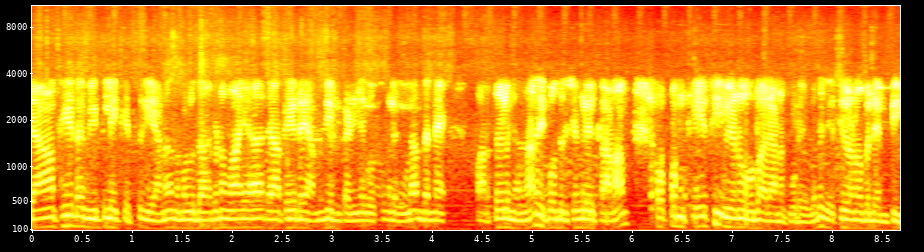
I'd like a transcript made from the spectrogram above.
രാധയുടെ വീട്ടിലേക്ക് എത്തുകയാണ്. നമ്മൾ ദാരുണമായ രാധയുടെ അന്ത്യം കഴിഞ്ഞ ദിവസങ്ങളെല്ലാം തന്നെ വാർത്തകളിൽ നിന്നാണ്. ഇപ്പോൾ ദൃശ്യങ്ങളിൽ കാണാം. ഒപ്പം കെ സി വേണുഗോപാലാണ് കൂടെയുള്ളത് K C Venugopal M P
